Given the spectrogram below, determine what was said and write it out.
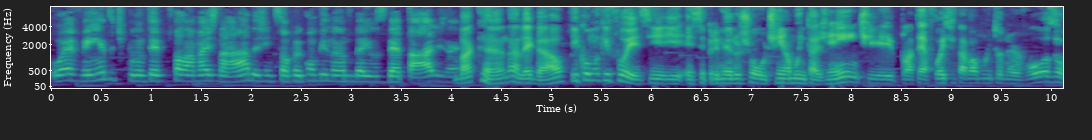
o evento, tipo, não teve que falar mais nada, a gente só foi combinando daí os detalhes, né? Bacana, legal. E como que foi esse, esse primeiro show? Tinha muita gente? Plateia foi, você tava muito nervoso?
